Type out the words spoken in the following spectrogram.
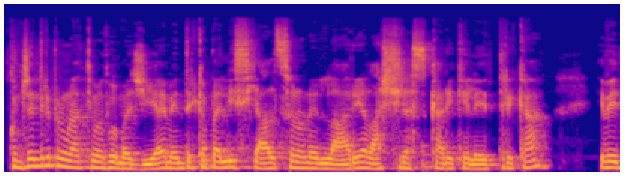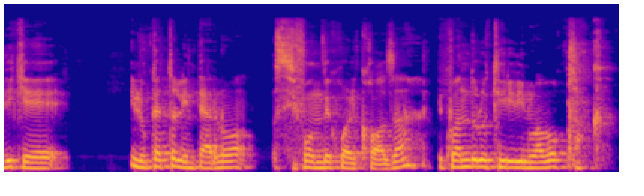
Concentri per un attimo la tua magia e mentre i capelli si alzano nell'aria lasci la scarica elettrica e vedi che il lucchetto all'interno si fonde qualcosa e quando lo tiri di nuovo clac,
